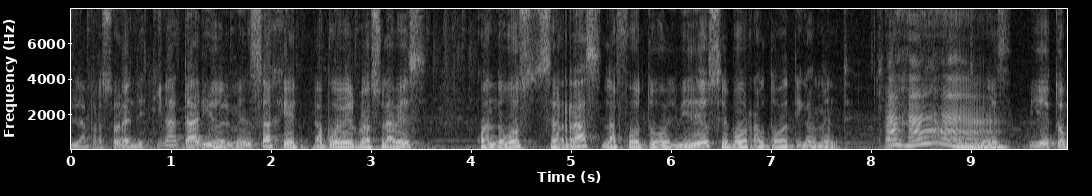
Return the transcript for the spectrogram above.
la persona, el destinatario del mensaje, la puede ver una sola vez. Cuando vos cerrás la foto o el video, se borra automáticamente. Ajá. ¿Entendés? Y esto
